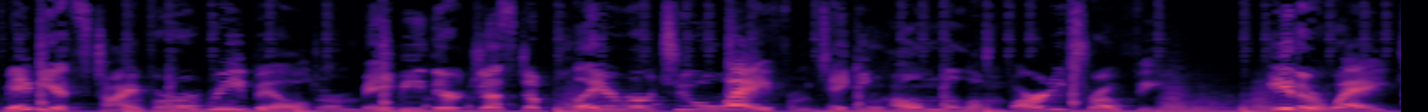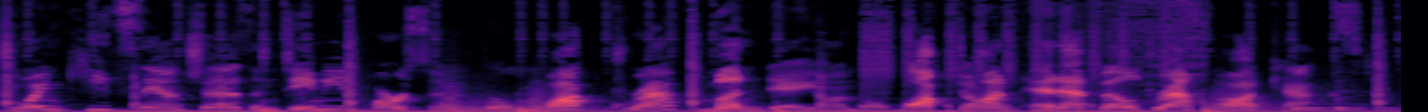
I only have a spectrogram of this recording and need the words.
Maybe it's time for a rebuild, or maybe they're just a player or two away from taking home the Lombardi Trophy. Either way, join Keith Sanchez and Damian Parson for Mock Draft Monday on the Locked On NFL Draft Podcast.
